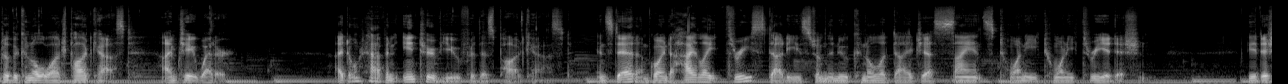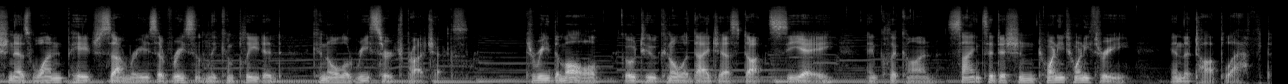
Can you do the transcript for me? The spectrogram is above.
to the Canola Watch podcast. I'm Jay Whetter. I don't have an interview for this podcast. Instead, I'm going to highlight three studies from the new Canola Digest Science 2023 edition. The edition has one page summaries of recently completed canola research projects. To read them all, go to canoladigest.ca and click on Science Edition 2023 in the top left.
